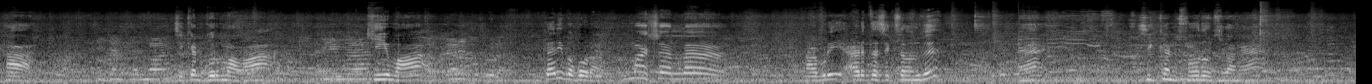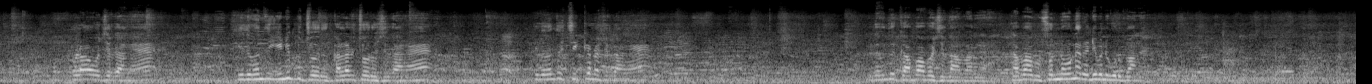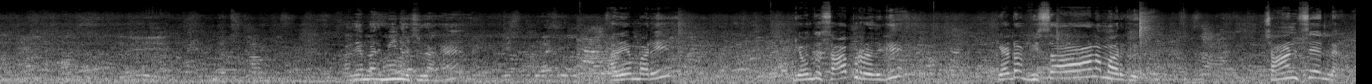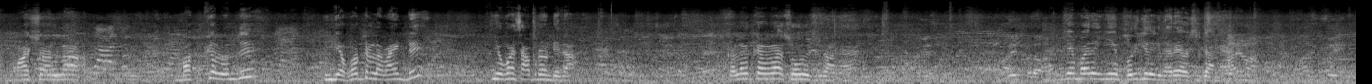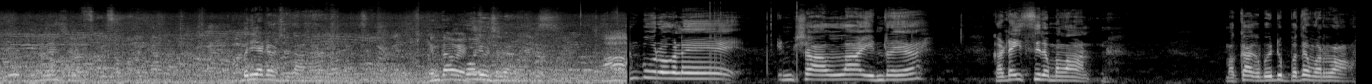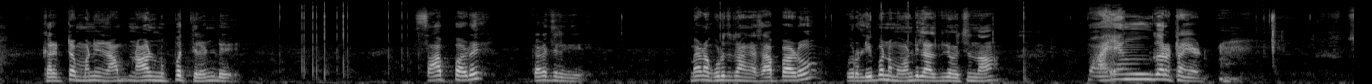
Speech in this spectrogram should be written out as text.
ஆ. சிக்கன் குருமாவா? கீமா. கறி பக்கோடா. மாஷா அப்படி அடுத்த செக்ஷன் வந்து சிக்கன் சோறு வச்சுருக்காங்க. புலாவ் வச்சுருக்காங்க. இது வந்து இனிப்பு சோறு கலர் சோறு வச்சுருக்காங்க. இது வந்து சிக்கன் வச்சுருக்காங்க. இது வந்து கபாப் வச்சுருக்காங்க பாருங்கள் கபாப் சொன்ன உடனே ரெடி பண்ணி கொடுப்பாங்க. அதே மாதிரி மீன் வச்சுருக்காங்க. அதே மாதிரி இங்கே வந்து சாப்பிட்றதுக்கு இடம் விசாலமாக இருக்குது சான்ஸே இல்லை. மாஷா அல்லாஹ் மக்கள் வந்து இங்கே ஹோட்டலில் வாங்கிட்டு இங்கே உட்காந்து சாப்பிட வேண்டியதான் கலர் கலராக சோறு வச்சுருக்காங்க. அங்கே மாதிரி இங்கேயும் பொரிக்கிறதுக்கு நிறையா வச்சுருக்காங்க. பிரியாணி வச்சுருக்காங்க. கோழி வச்சுருக்காங்க. அன்புறவுகளே இன்ஷா அல்லாஹ் இன்றைய கடைசி ரமலான். மக்காவுக்கு போயிட்டு இப்போ தான் வர்றோம். கரெக்டாக மணி நா- நாலு முப்பத்தி ரெண்டு சாப்பாடு கிடச்சிருக்கு. மேடம் கொடுத்துட்டாங்க சாப்பாடும் ஒரு லிப்பன் நம்ம வண்டியில் அழுத்திட்டு வச்சுருந்தோம். பயங்கர டயர்டு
